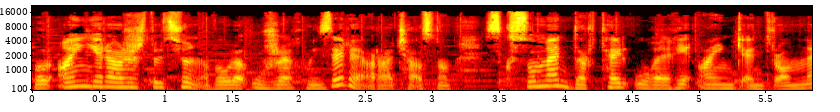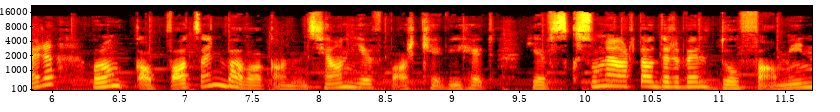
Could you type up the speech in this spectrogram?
որ այն երաժշտությունը, որը ուժեղ հույզեր է առաջացնում, սկսում է դրթել ուղեղի այն կենտրոնները, որոնք կապված են բավականության եւ ապարքեվի հետ, եւ սկսում է արտադրվել դոֆամին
